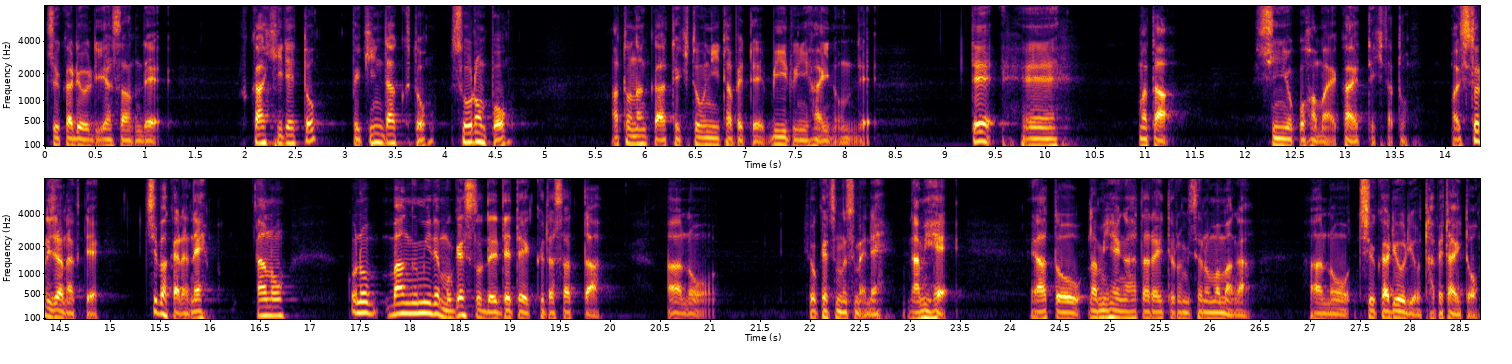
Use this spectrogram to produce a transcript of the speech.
中華料理屋さんでフカヒレと北京ダックと小籠包あとなんか適当に食べてビール2杯飲んでで、えーまた新横浜へ帰ってきたと、まあ、一人じゃなくて千葉からねあのこの番組でもゲストで出てくださったあの氷結娘ね波平あと波平が働いてるお店のママがあの中華料理を食べたいと。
